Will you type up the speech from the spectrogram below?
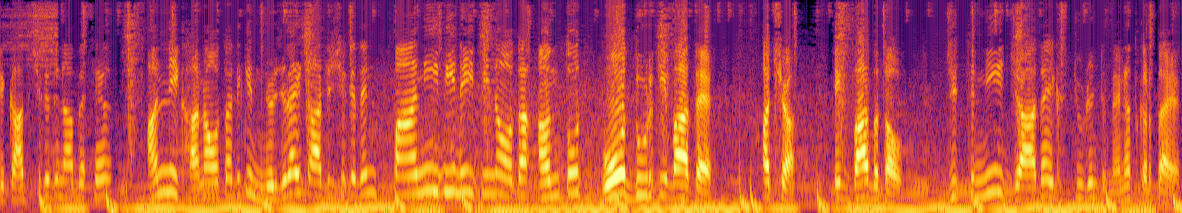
एकादशी के दिन आप वैसे अन्न नहीं खाना होता, लेकिन निर्जला एकादशी के दिन पानी भी नहीं पीना होता। अन्न तो बहुत दूर की बात है। अच्छा एक बात बताओ, जितनी ज़्यादा एक स्टूडेंट मेहनत करता है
